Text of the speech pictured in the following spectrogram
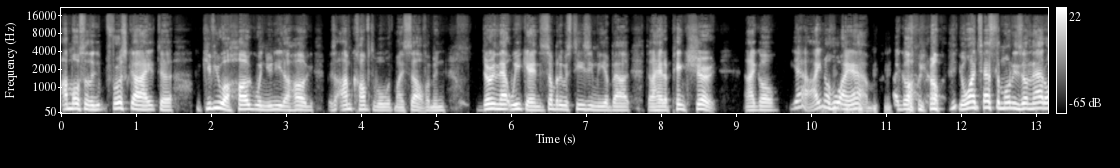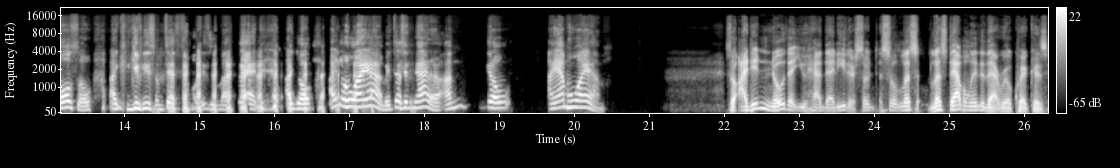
I'm also the first guy to give you a hug when you need a hug because I'm comfortable with myself. I mean, during that weekend, somebody was teasing me about that I had a pink shirt. And I go, yeah, I know who I am. I go, you know, you want testimonies on that also? I can give you some testimonies about that. I go, I know who I am. It doesn't matter. I'm, you know, I am who I am. So I didn't know that you had that either. So so let's let's dabble into that real quick because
